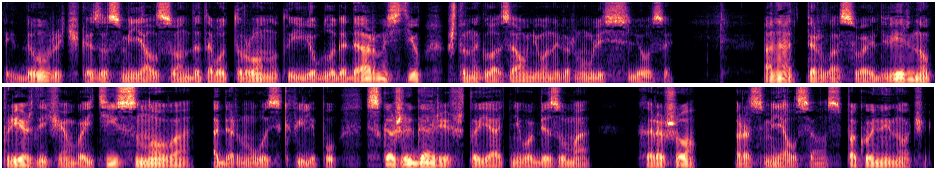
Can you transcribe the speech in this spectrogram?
ты, дурочка!» — засмеялся он до того тронутый ее благодарностью, что на глаза у него навернулись слезы. Она отперла свою дверь, но прежде чем войти, снова обернулась к Филиппу. «Скажи Гарри, что я от него без ума». «Хорошо», — рассмеялся он, — «спокойной ночи».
